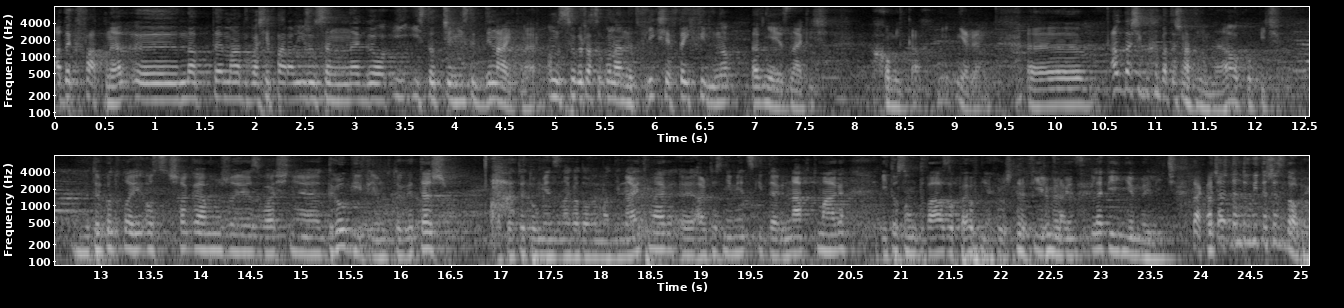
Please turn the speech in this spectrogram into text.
adekwatne, yy, na temat właśnie paraliżu sennego i istot cienistych The Nightmare. On swego czasu był na Netflixie, w tej chwili no pewnie jest na jakichś chomikach, nie, nie wiem. Yy, ale da się go chyba też na Vimeo kupić. Tylko tutaj ostrzegam, że jest właśnie drugi film, który też jako tytuł międzynarodowy ma The Nightmare, y, ale to jest niemiecki Der Nachtmar i to są dwa zupełnie różne filmy, tak. więc lepiej nie mylić. Tak, Chociaż ten, ten drugi też jest dobry.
